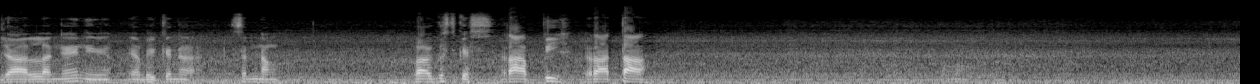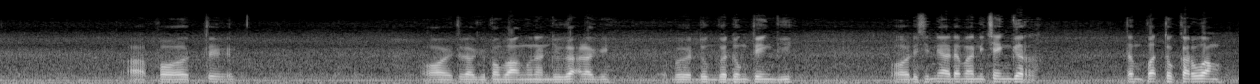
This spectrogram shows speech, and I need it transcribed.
Jalannya ini yang bikin uh, senang. Bagus guys, rapi, rata. Apotek Oh itu lagi pembangunan juga lagi. Gedung-gedung tinggi. Oh di sini ada money changer. Tempat tukar uang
